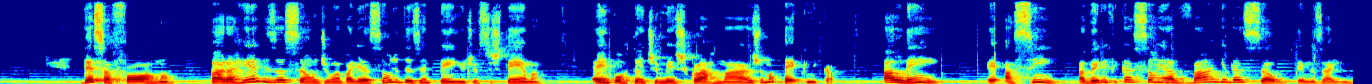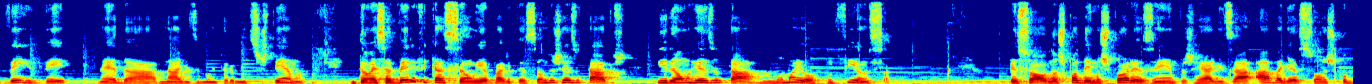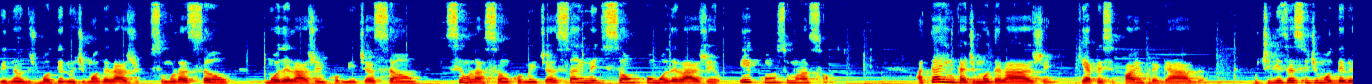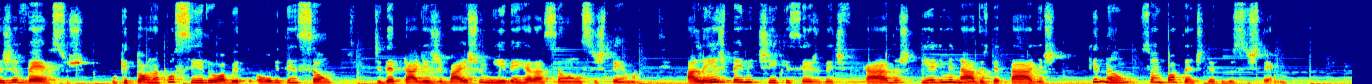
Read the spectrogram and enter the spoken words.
Dessa forma, para a realização de uma avaliação de desempenho de um sistema, é importante mesclar mais de uma técnica, além é, assim, a verificação e a validação, temos aí o V né, da análise e monitoramento do sistema. Então, essa verificação e a validação dos resultados irão resultar numa maior confiança. Pessoal, nós podemos, por exemplo, realizar avaliações combinando os modelos de modelagem com simulação, modelagem com mediação, simulação com mediação e medição com modelagem e com simulação. A técnica de modelagem, que é a principal empregada, utiliza-se de modelos diversos, o que torna possível a obtenção de detalhes de baixo nível em relação a um sistema, além de permitir que sejam identificados e eliminados detalhes que não são importantes dentro do sistema.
